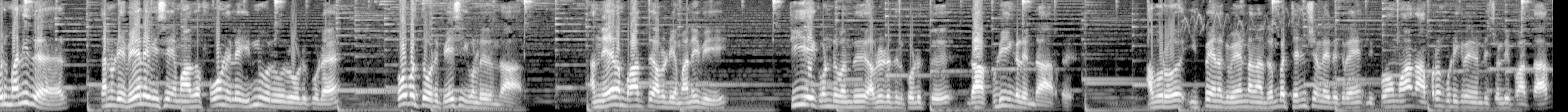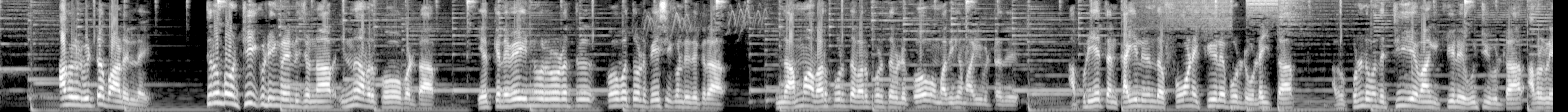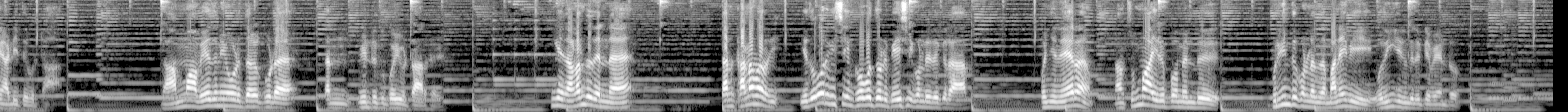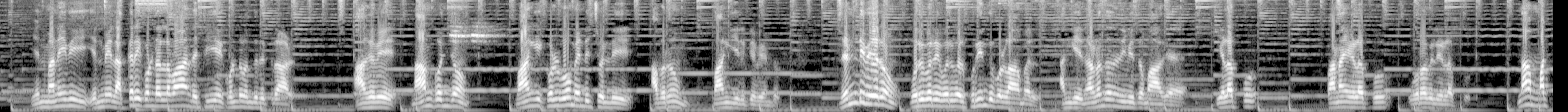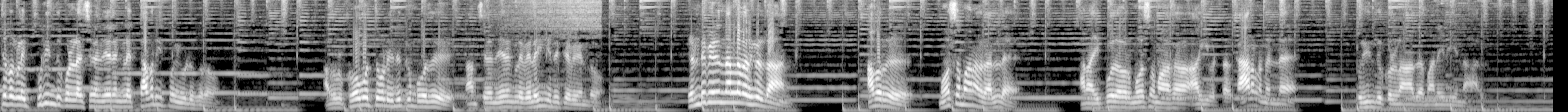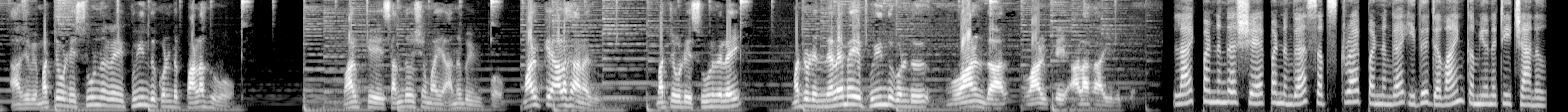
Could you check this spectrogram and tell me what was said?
ஒரு மனிதர் தன்னுடைய வேலை விஷயமாக போனில் இன்னொருவரோடு கூட கோபத்தோடு பேசி கொண்டிருந்தார். அந்நேரம் பார்த்து அவருடைய மனைவி டீயை கொண்டு வந்து அவரிடத்தில் கொடுத்து தா குடியுங்கள் என்றார்கள். அவரோ இப்போ எனக்கு வேண்டாம் நான் ரொம்ப டென்ஷனில் இருக்கிறேன். நீ போமா நான் அப்புறம் குடிக்கிறேன் என்று சொல்லி பார்த்தார். அவர்கள் விட்ட பாடில்லை. திரும்பவும் டீ குடியுங்கள் என்று சொன்னார். இன்னும் அவர் கோபப்பட்டார். ஏற்கனவே இன்னொரு இடத்தில் கோபத்தோடு பேசிக் கொண்டிருக்கிறார். இந்த அம்மா வற்புறுத்த வற்புறுத்த கோபம் அதிகமாகிவிட்டது. அப்படியே தன் கையில் இருந்த போனை கீழே போட்டு உடைத்தார். அவர் கொண்டு வந்த டீயை வாங்கி கீழே ஊற்றி விட்டார். அவர்களையும் அடித்து விட்டார். இந்த அம்மா வேதனையோடு கூட தன் வீட்டுக்கு போய்விட்டார்கள். இங்கே நடந்தது என்ன? தன் கணவர் ஏதோ ஒரு விஷயம் கோபத்தோடு பேசி கொண்டிருக்கிறார். கொஞ்ச நேரம் நாம் சும்மா இருப்போம் என்று புரிந்து கொண்ட அந்த மனைவி ஒதுங்கி இருந்திருக்க வேண்டும். என் மனைவி என் மேல் அக்கறை கொண்டல்லவா அந்த டீயை கொண்டு வந்திருக்கிறாள். ஆகவே நாம் கொஞ்சம் வாங்கி கொள்வோம் என்று சொல்லி அவரும் வாங்கி இருக்க வேண்டும். ரெண்டு பேரும் ஒருவரை ஒருவர் புரிந்து கொள்ளாமல் அங்கே நடந்தது நிமித்தமாக இழப்பு பண இழப்பு உறவில் இழப்பு. நாம் மற்றவர்களை புரிந்து கொள்ள சில நேரங்களை தவறி போய் விடுகிறோம். அவர்கள் கோபத்தோடு இருக்கும்போது நாம் சில நேரங்களை விலகி இருக்க வேண்டும். ரெண்டு பேரும் நல்லவர்கள் தான் அவர் மோசமானவர் அல்ல. ஆனா இப்போது அவர் மோசமாக ஆகிவிட்டார். காரணம் என்ன? புரிந்து கொள்ளாத மனைவியினால். ஆகவே மற்றவருடைய சூழ்நிலையை புரிந்து கொண்டு பழகுவோம். வாழ்க்கையை சந்தோஷமாய் அனுபவிப்போம். வாழ்க்கை அழகானது. மற்றவருடைய சூழ்நிலை மற்றவருடைய நிலைமையை புரிந்து கொண்டு வாழ்ந்தால் வாழ்க்கை அழகாயிருக்கும் லைக் பண்ணுங்க ஷேர் பண்ணுங்க சப்ஸ்கிரைப் பண்ணுங்க. இது டிவைன் கம்யூனிட்டி சேனல்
